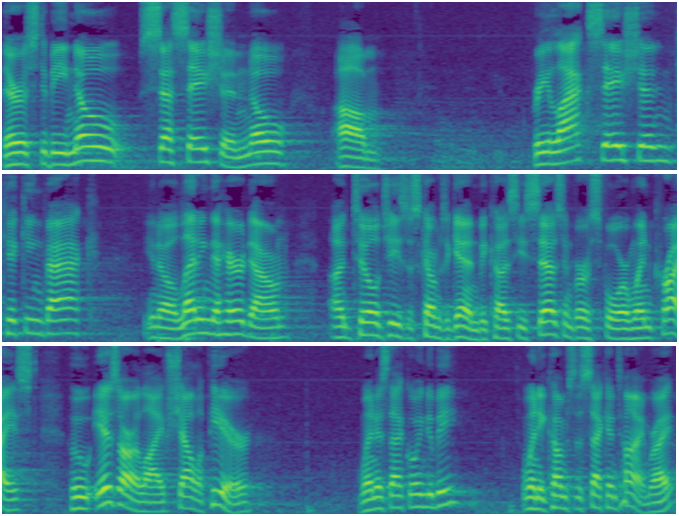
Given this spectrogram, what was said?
There is to be no cessation, no um, relaxation, kicking back, you know, letting the hair down until Jesus comes again, because he says in verse 4 when Christ, who is our life, shall appear, when is that going to be? When he comes the second time, right?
